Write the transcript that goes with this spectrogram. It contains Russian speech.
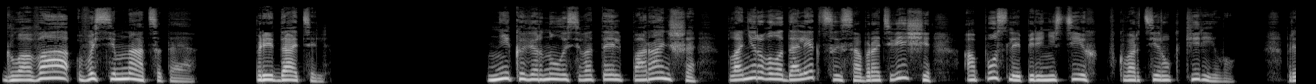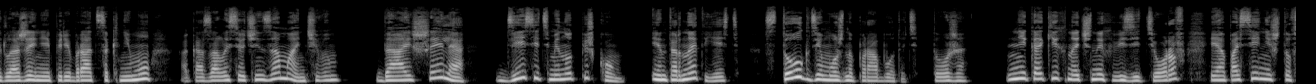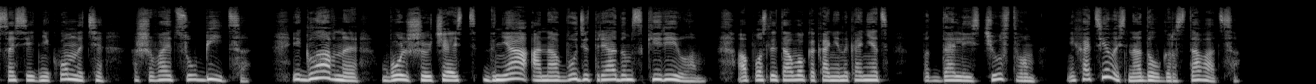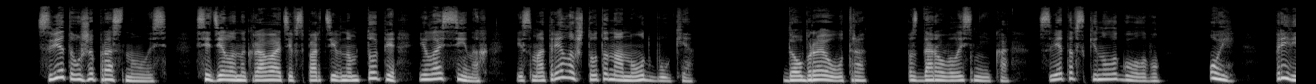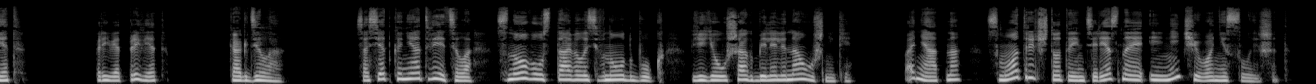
Глава 18. Предатель. Ника вернулась в отель пораньше, планировала до лекции собрать вещи, а после перенести их в квартиру к Кириллу. Предложение перебраться к нему оказалось очень заманчивым. Да, и Шеля — 10 минут пешком. Интернет есть, стол, где можно поработать, тоже. Никаких ночных визитеров и опасений, что в соседней комнате ошивается убийца. И главное, большую часть дня она будет рядом с Кириллом. А после того, как они, наконец, поддались чувствам, не хотелось надолго расставаться. Света уже проснулась, сидела на кровати в спортивном топе и лосинах и смотрела что-то на ноутбуке. «Доброе утро», — поздоровалась Ника. Света вскинула голову. «Ой, привет». «Привет-привет. Как дела?» Соседка не ответила, снова уставилась в ноутбук, в ее ушах белели наушники. Понятно, смотрит что-то интересное и ничего не слышит.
